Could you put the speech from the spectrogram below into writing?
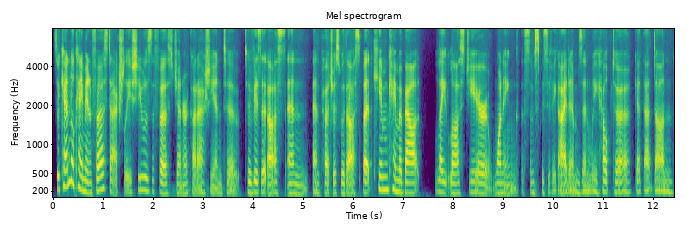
so Kendall came in first. Actually, she was the first Jenner Kardashian to to visit us and and purchase with us. But Kim came about late last year wanting some specific items, and we helped her get that done.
